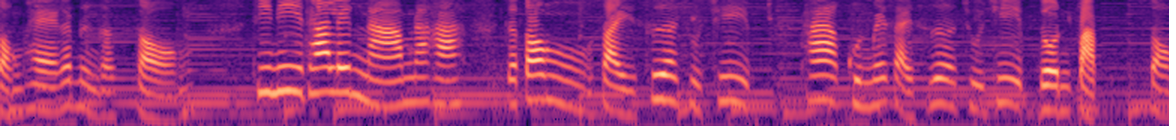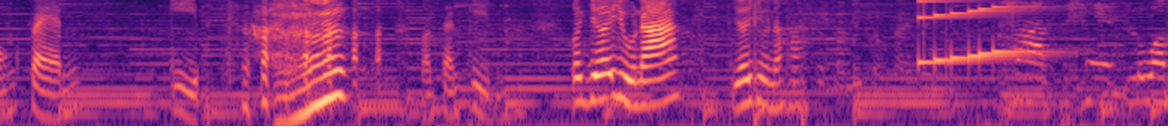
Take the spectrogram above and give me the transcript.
สองแพรก็หนึ่งกับสองที่นี่ถ้าเล่นน้ำนะคะ จะต้องใส่เสื้อชูชีพ ถ้าคุณไม่ใส่เสื้อชูชีพ โดนปรับสองแสนกีบสองแสนกีบ ก็เยอะอยู่นะ เยอะอยู่นะคะผัดเห็ดรวม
